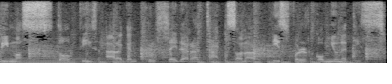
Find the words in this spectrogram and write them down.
We must stop these arrogant crusader attacks on our peaceful communities.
